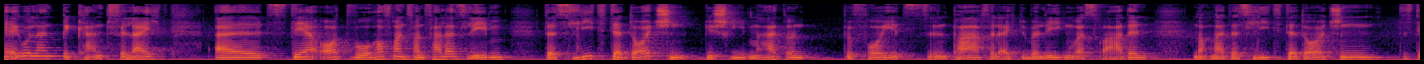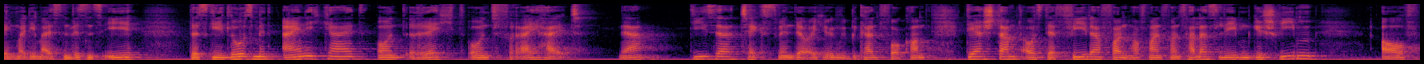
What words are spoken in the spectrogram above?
Helgoland, bekannt vielleicht als der Ort, wo Hoffmann von Fallersleben das Lied der Deutschen geschrieben hat. Und bevor jetzt ein paar vielleicht überlegen, was war denn nochmal das Lied der Deutschen, das denke mal, die meisten wissen es eh, das geht los mit Einigkeit und Recht und Freiheit. Ja, dieser Text, wenn der euch irgendwie bekannt vorkommt, der stammt aus der Feder von Hoffmann von Fallersleben, geschrieben auf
